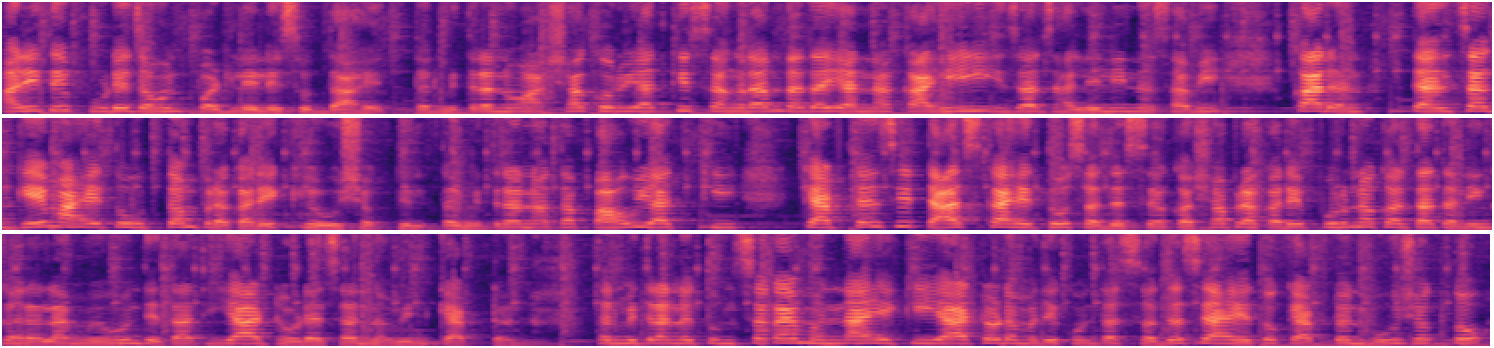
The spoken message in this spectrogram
आणि ते पुढे जाऊन पडलेले सुद्धा आहेत. तर मित्रांनो आशा करूयात की संग्रामदादा यांना काहीही इजा झालेली नसावी. कारण त्यांचा गेम आहे तो उत्तम प्रकारे खेळू शकतील. तर मित्रांनो आता पाहूयात की कॅप्टन्सी टास्क आहे तो सदस्य कशा प्रकारे पूर्ण करतात आणि घराला मिळवून देतात या आठवड्यात आठवड्याचा नवीन कॅप्टन तर मित्रांनो तुमचं काय म्हणणं आहे की या आठवड्यामध्ये कोणता सदस्य आहे तो कॅप्टन होऊ शकतो?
